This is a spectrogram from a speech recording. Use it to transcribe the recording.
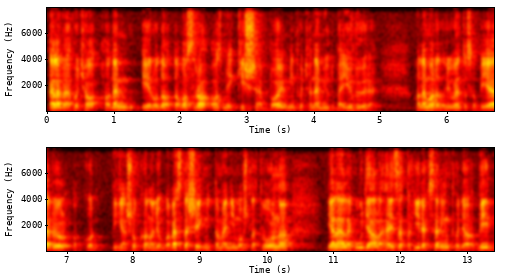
eleve, hogyha ha nem ér oda a tavaszra, az még kisebb baj, mint hogyha nem jut be jövőre. Ha lemarad a Juventus a BL-ről, akkor igen, sokkal nagyobb a veszteség, mint amennyi most lett volna. Jelenleg úgy áll a helyzet a hírek szerint, hogy a VB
